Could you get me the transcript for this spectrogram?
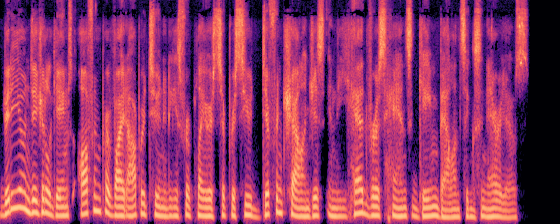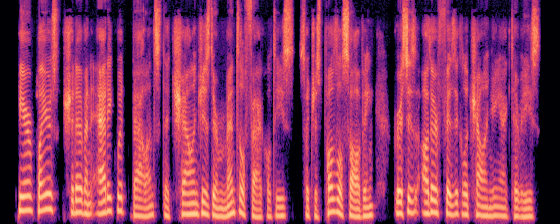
Video and digital games often provide opportunities for players to pursue different challenges in the head versus hands game balancing scenarios. Here, players should have an adequate balance that challenges their mental faculties, such as puzzle solving, versus other physical challenging activities,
